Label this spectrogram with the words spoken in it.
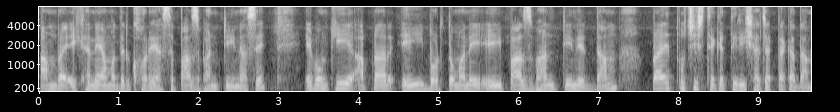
আমরা এখানে আমাদের ঘরে আছে, পাঁচ ভান টিন আছে। এবং কি আপনার এই বর্তমানে এই পাঁচ ভান টিনের দাম প্রায় পঁচিশ থেকে তিরিশ হাজার টাকা দাম।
